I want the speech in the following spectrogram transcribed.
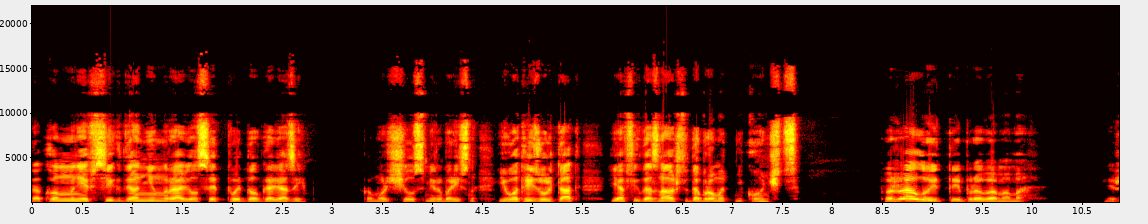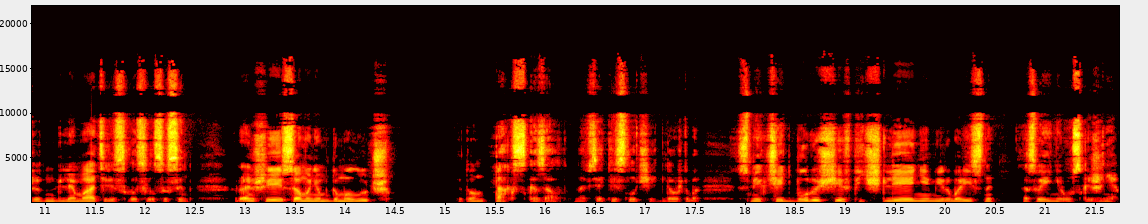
Как он мне всегда не нравился, этот твой долговязый, — поморщилась Мира Борисовна. И вот результат. Я всегда знала, что добром это не кончится. — Пожалуй, ты права, мама. Неожиданно для матери согласился сын. Раньше я и сам о нем думал лучше. Это он так сказал, на всякий случай, для того, чтобы смягчить будущее впечатление Мира Борисовны о своей нерусской жене.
